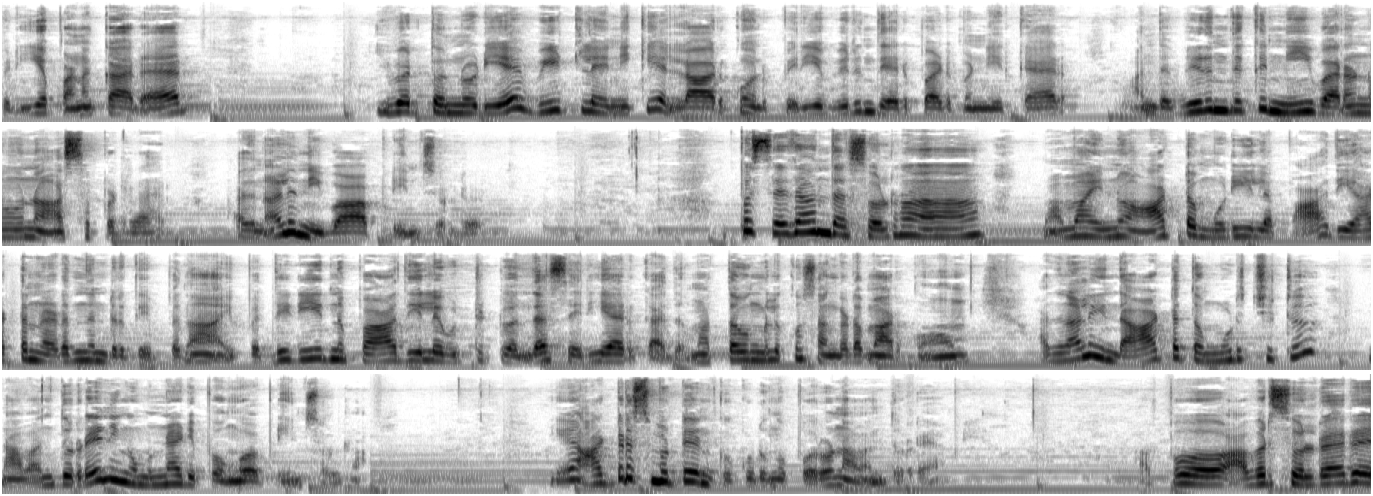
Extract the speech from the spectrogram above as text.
பெரிய பணக்காரர். இவர் தன்னுடைய வீட்டில் இன்னைக்கு எல்லாருக்கும் ஒரு பெரிய விருந்து ஏற்பாடு பண்ணியிருக்கார். அந்த விருந்துக்கு நீ வரணும்னு ஆசைப்படுறார். அதனால நீ வா அப்படின்னு சொல்கிறார் இப்போ சிதாந்தா சொல்கிறான் மாமா இன்னும் ஆட்டம் முடியல. பாதி ஆட்டம் நடந்துட்டுருக்கு. இப்போ தான் இப்போ திடீர்னு பாதியில் விட்டுட்டு வந்தால் சரியா இருக்காது. மற்றவங்களுக்கும் சங்கடமாக இருக்கும். அதனால இந்த ஆட்டத்தை முடிச்சுட்டு நான் வந்துடுறேன். நீங்கள் முன்னாடி போங்க அப்படின்னு சொல்கிறான் ஏன் அட்ரஸ் மட்டும் எனக்கு கொடுங்க. போகிறோம் நான் வந்துடுறேன் அப்போது அவர் சொல்கிறாரு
